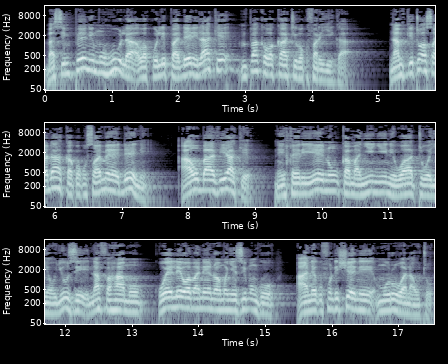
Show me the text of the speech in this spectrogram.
basi mpeni muhula wa kulipa deni lake mpaka wakati wa kufarijika. Na mkitoa sadaka kwa kusamehe deni au baadhi yake ni kheri yenu kama nyinyi ni watu wenye ujuzi na fahamu kuelewa maneno ya Mwenyezi Mungu anekufundisheni murua na utu.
